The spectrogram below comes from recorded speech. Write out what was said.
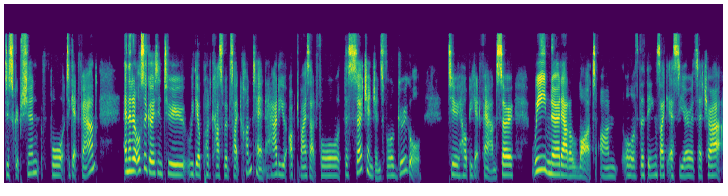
description for to get found. And then it also goes into with your podcast website content, how do you optimize that for the search engines for Google to help you get found? So we nerd out a lot on all of the things like SEO, etc.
